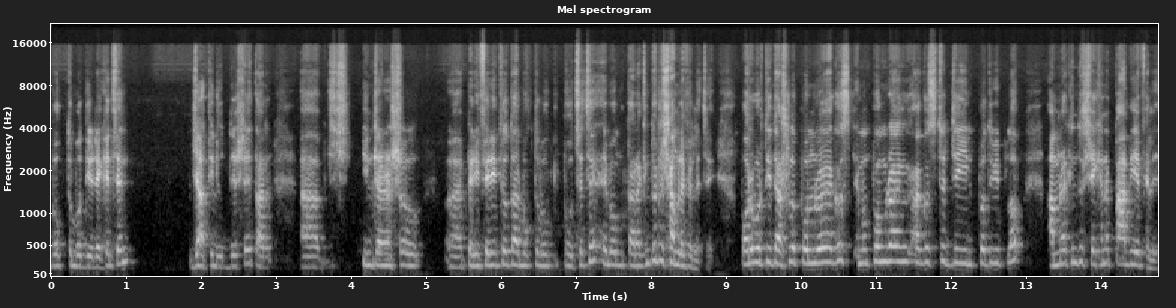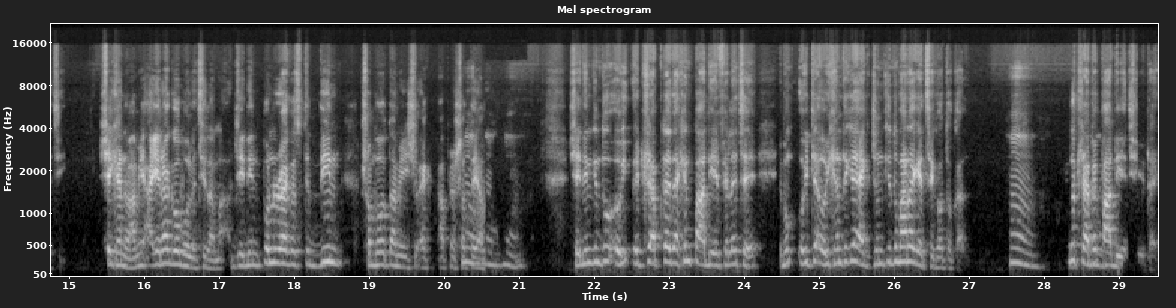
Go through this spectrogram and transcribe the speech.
বক্তব্য দিয়ে রেখেছেন জাতির উদ্দেশ্যে, তার ইন্টারন্যাশনাল পেরিফেরিতেও তার বক্তব্য পৌঁছেছে এবং তারা কিন্তু এটা সামলে ফেলেছে। পরবর্তীতে আসলো পনেরোই আগস্ট এবং পনেরোই আগস্টের যে প্রতি বিপ্লব, আমরা কিন্তু সেখানে পা দিয়ে ফেলেছি। সেখানেও আমি এর আগেও বলেছিলাম যেদিন পনেরো আগস্টের দিন সম্ভবত আমি আপনার সাথে হুম, হুম। সেদিন কিন্তু ওই ওই ট্র্যাপটা দেখেন পা দিয়ে ফেলেছে এবং ওইটা ওইখান থেকে একজন কিন্তু মারা গেছে গতকাল। হুম, কিন্তু ট্র্যাপে পা দিয়েছি এটাই।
